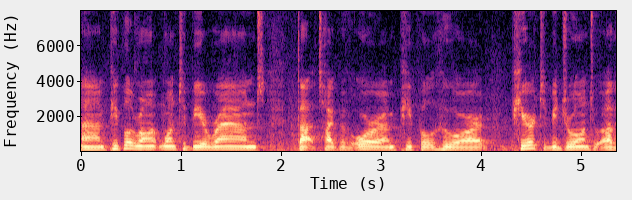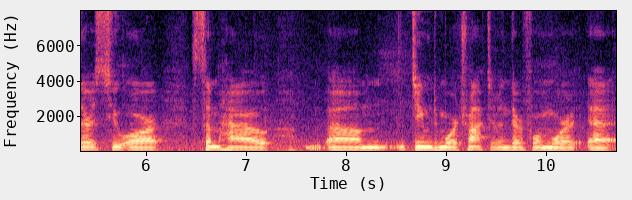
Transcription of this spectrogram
um, people want to be around that type of aura and people who are appear to be drawn to others who are somehow um, deemed more attractive and therefore more uh,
